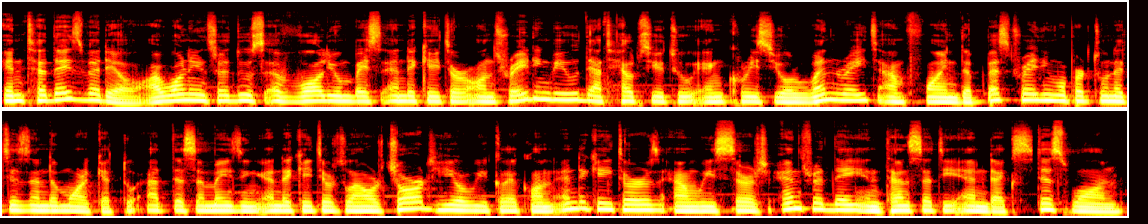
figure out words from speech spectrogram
In today's video, I want to introduce a volume-based indicator on TradingView that helps you to increase your win rate and find the best trading opportunities in the market. To add this amazing indicator to our chart, here we click on indicators and we search intraday intensity index, this one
